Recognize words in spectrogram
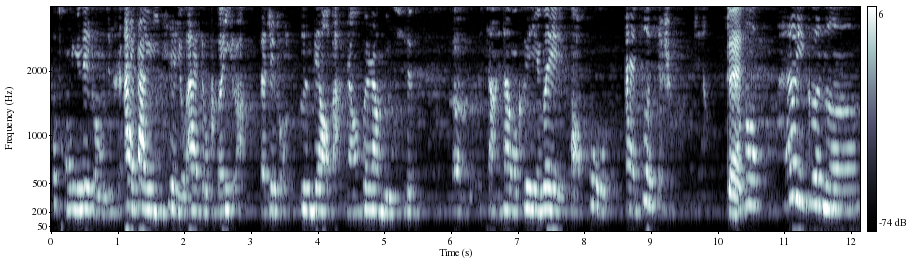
不同于那种就是爱大于一切，有爱就可以了的这种论调吧，然后会让你去呃想一下，我可以为保护爱做些什么这样。对。然后还有一个呢，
